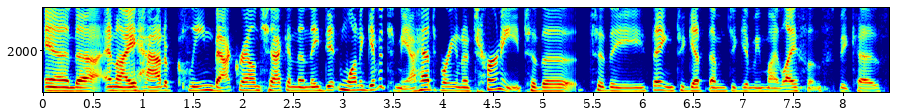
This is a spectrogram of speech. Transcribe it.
and, uh, and I had a clean background check and then they didn't want to give it to me. I had to bring an attorney to the, to the thing to get them to give me my license because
